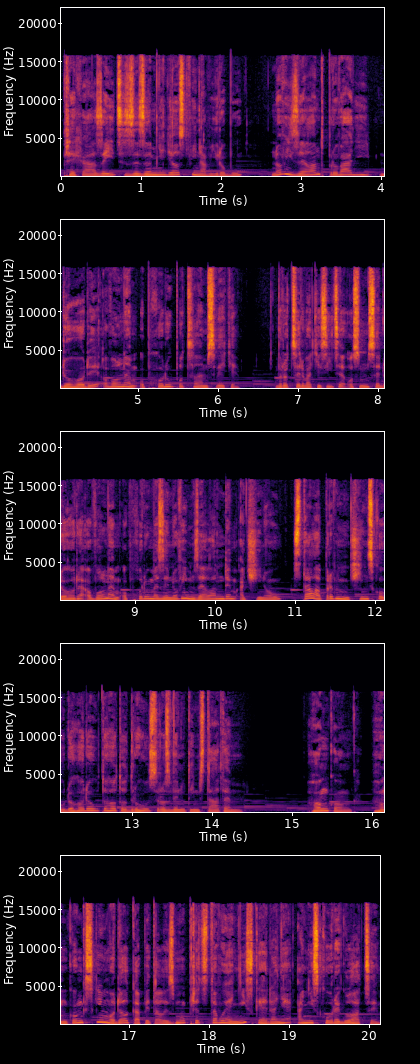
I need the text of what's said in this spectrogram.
Přecházejíc ze zemědělství na výrobu, Nový Zéland provádí dohody o volném obchodu po celém světě. V roce 2008 se dohoda o volném obchodu mezi Novým Zélandem a Čínou stala první čínskou dohodou tohoto druhu s rozvinutým státem. Hongkong. Hongkongský model kapitalismu představuje nízké daně a nízkou regulaci,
